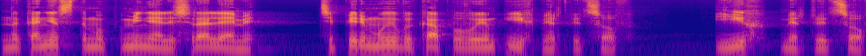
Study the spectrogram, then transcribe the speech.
Наконец-то мы поменялись ролями. Теперь мы выкапываем их мертвецов. Их мертвецов.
